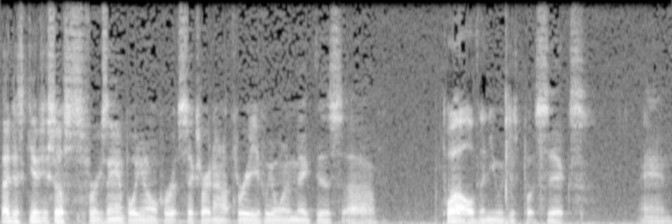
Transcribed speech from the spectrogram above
That just gives you, so for example, you know, we're at 6 right now at 3, if we want to make this uh, 12, then you would just put 6 and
